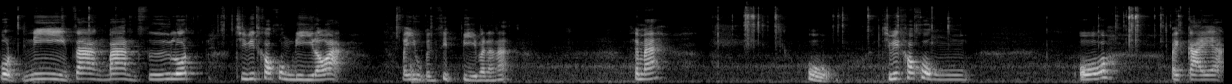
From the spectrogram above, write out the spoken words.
ปลดหนี้สร้างบ้านซื้อรถชีวิตเขาคงดีแล้วอะไปอยู่เป็นสิบปีมานั้นอะใช่ไหมโหชีวิตเขาคง โอ้ไปไกลอะ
